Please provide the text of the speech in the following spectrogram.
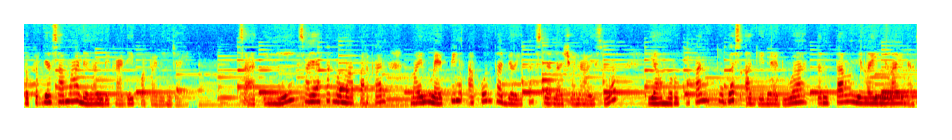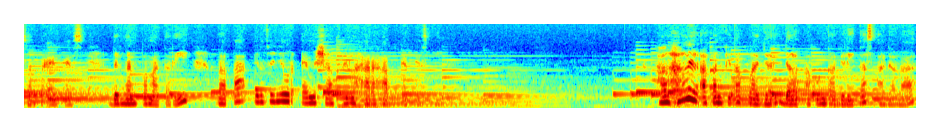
bekerja sama dengan BKD Kota Binjai. Saat ini saya akan memaparkan mind mapping akuntabilitas dan nasionalisme yang merupakan tugas agenda 2 tentang nilai-nilai dasar PNS dengan pemateri Bapak Insinyur M. Syafril Harahap MSI. Hal-hal yang akan kita pelajari dalam akuntabilitas adalah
